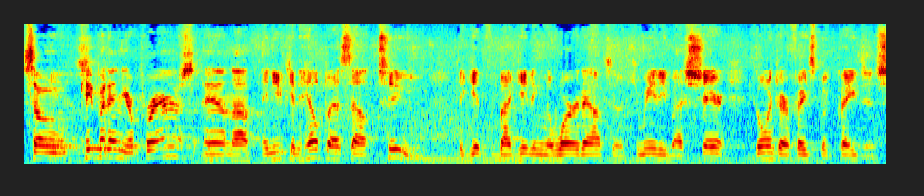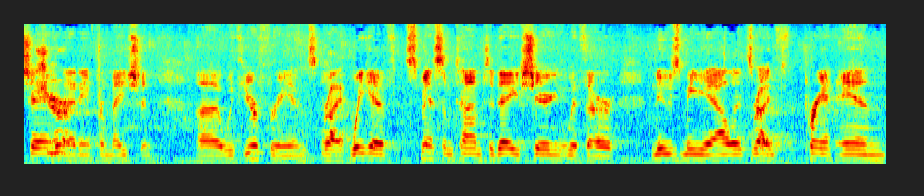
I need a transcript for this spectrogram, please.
so keep it in your prayers and uh, And you can help us out too to get by getting the word out to the community by share going to our Facebook page and sharing Sure. that information uh, with your friends. Right. We have spent some time today sharing with our news media outlets, Right. both print and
